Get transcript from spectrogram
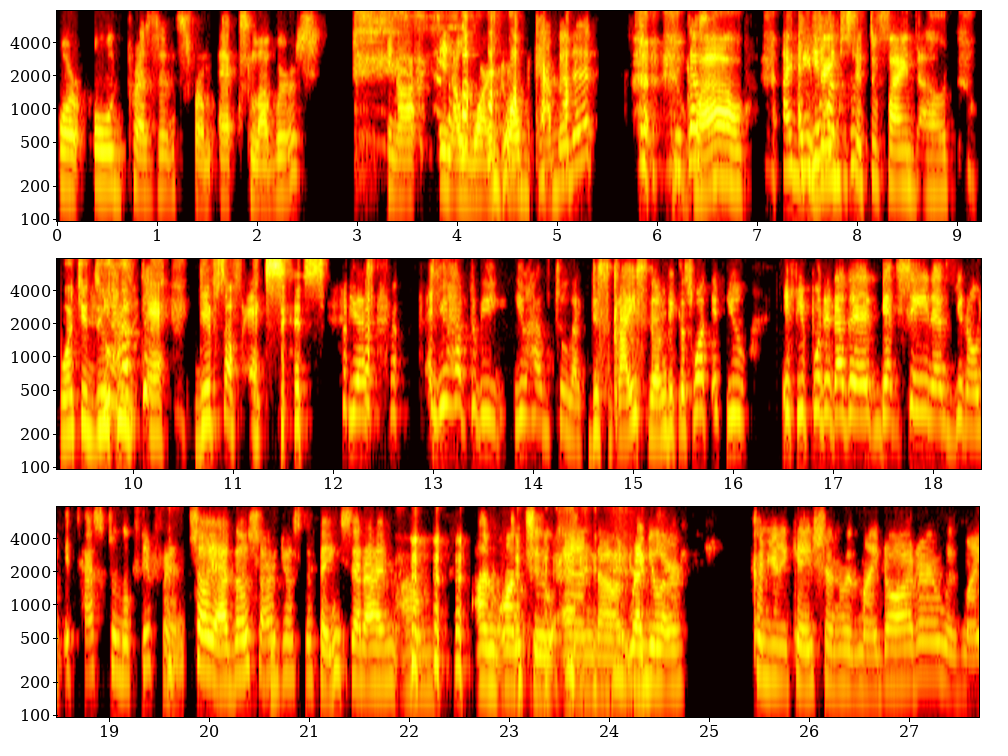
Or old presents from ex lovers in a in a wardrobe cabinet. Because, wow, I'd be very interested to, to, find out what you do you with to, gifts of excess. yes, and you have to be you have to like disguise them because what if you if you put it out there it gets seen and you know it has to look different so yeah those are just the things that i'm um i'm onto and uh, regular communication with my daughter, with my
